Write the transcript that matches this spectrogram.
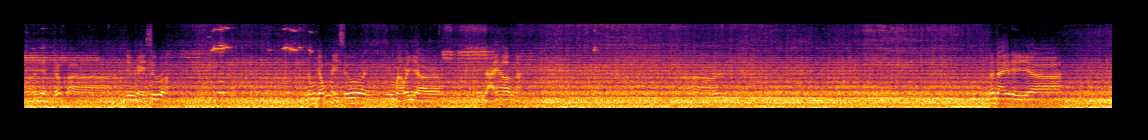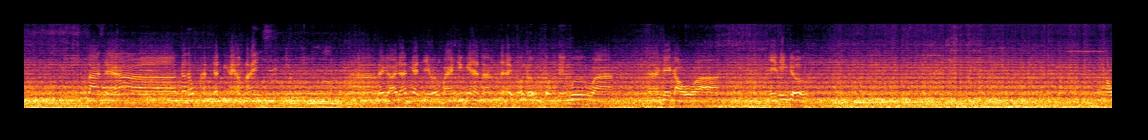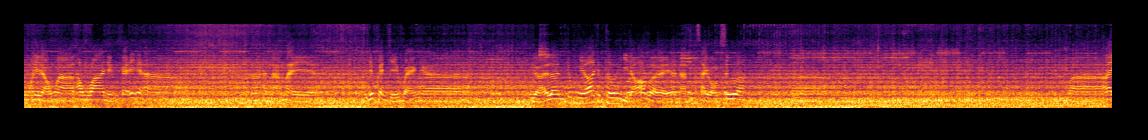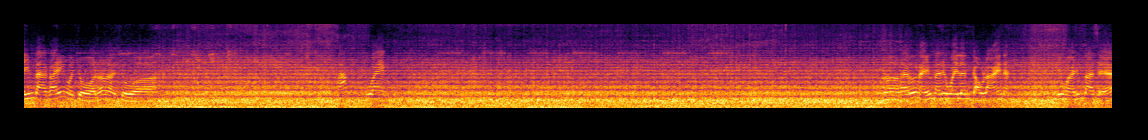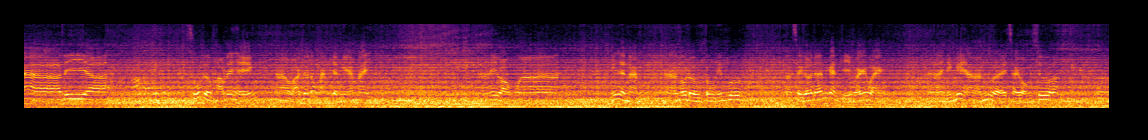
Ờ, nhìn rất là như ngày xưa. Giống giống ngày xưa, nhưng mà bây giờ hiện đại hơn rồi. Ờ, đến đây thì à, chúng ta sẽ à, kết thúc hành trình ngày hôm nay để gửi đến các anh chị và các bạn những cái hình ảnh về con đường Tùng Điện Vương và à, cây cầu à, Nhị Thiên Trường. Không hy vọng là thông qua những cái à, hình ảnh này giúp các anh chị và bạn à, gửi lên chút nhớ chút thương gì đó về hình ảnh Sài Gòn xưa À, và ở đây chúng ta thấy ngôi chùa đó là chùa Pháp Quan à, ờ, theo hướng này chúng ta sẽ quay lên cầu lại nè. Nhưng mà chúng ta sẽ ờ, đi ờ, xuống đường Phạm Lê Hiển à, và kết thúc hành trình ngày hôm nay. À, hy vọng những hình ảnh à, con đường Tùng thiện Vương à, sẽ gửi đến các anh chị và các bạn à, những cái hình ảnh về Sài Gòn xưa. À,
